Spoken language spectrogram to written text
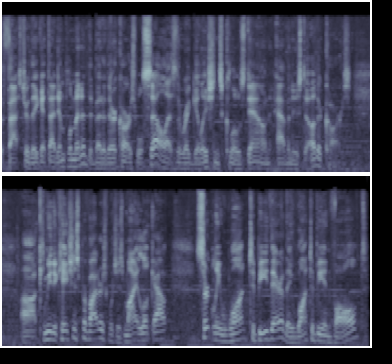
The faster they get that implemented, the better their cars will sell as the regulations close down avenues to other cars. Uh, communications providers, which is my lookout, certainly want to be there. They want to be involved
